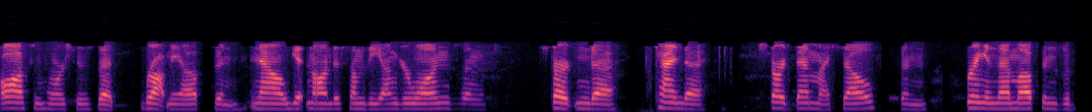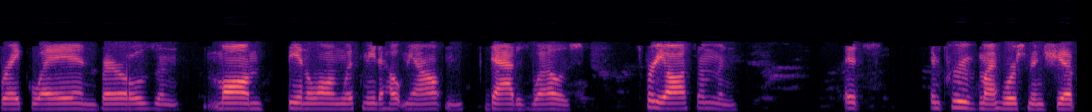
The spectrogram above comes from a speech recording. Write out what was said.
awesome horses that brought me up, and now getting on to some of the younger ones and starting to kind of start them myself and bringing them up into the breakaway and barrels, and mom being along with me to help me out, and dad as well is pretty awesome, and it's improved my horsemanship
